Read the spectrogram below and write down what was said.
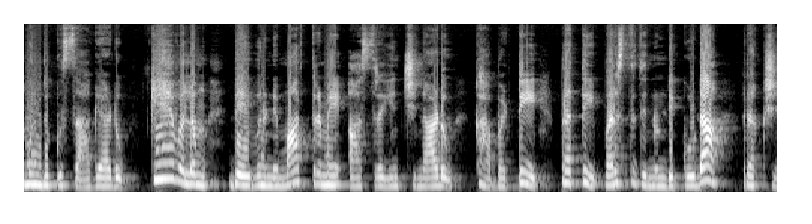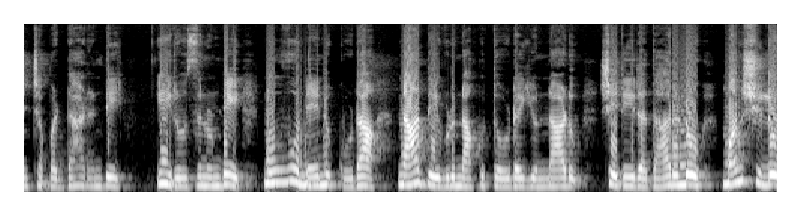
ముందుకు సాగాడు. కేవలం దేవునిని మాత్రమే ఆశ్రయించినాడు. కాబట్టి ప్రతి పరిస్థితి నుండి కూడా రక్షించబడ్డాడండి. ఈ రోజు నుండి నువ్వు నేను కూడా నా దేవుడు నాకు తోడయ్యున్నాడు. శరీరదారులు మనుషులు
